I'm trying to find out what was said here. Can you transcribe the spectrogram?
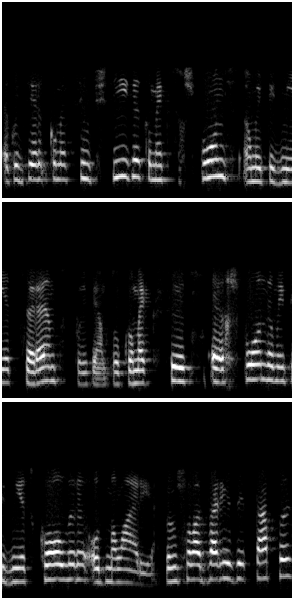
a conhecer como é que se investiga, como é que se responde a uma epidemia de sarampo, por exemplo, como é que se uh, responde a uma epidemia de cólera ou de malária. Vamos falar de várias etapas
